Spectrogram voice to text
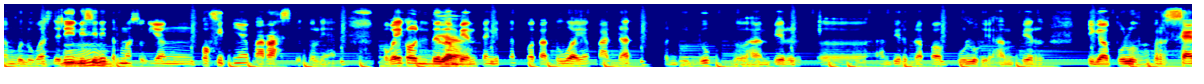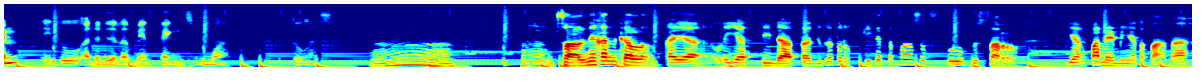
Istanbul luas. Jadi hmm. di sini hmm. termasuk yang COVID-nya parah sebetulnya. Pokoknya kalau di dalam yeah. benteng itu kan kota tua ya, padat penduduk uh, hampir uh, hampir berapa puluh ya, hampir 30 hmm. persen itu ada di dalam benteng semua. Itu mas. Hmm. Hmm. Soalnya kan kalau kayak lihat di data juga Turki kan termasuk 10 besar yang pandeminya terparah.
